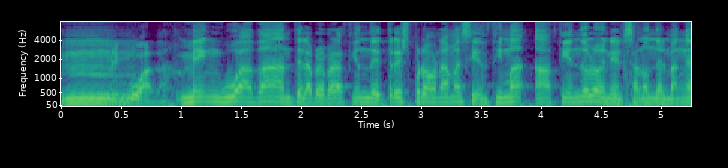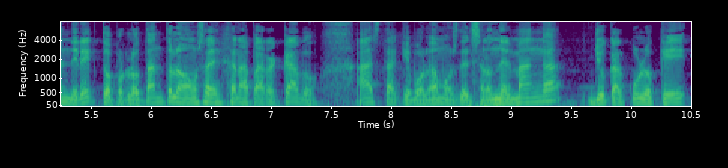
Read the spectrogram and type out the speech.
mm, Menguada. Menguada ante la preparación de tres programas y encima haciéndolo en el Salón del Manga en directo, por lo tanto lo vamos a dejar aparcado hasta que volvamos del Salón del Manga. Yo calculo que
